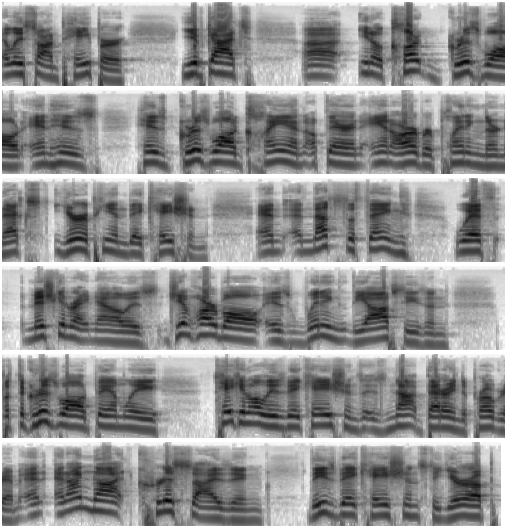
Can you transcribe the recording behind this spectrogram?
at least on paper, you've got uh, you know, Clark Griswold and his his Griswold clan up there in Ann Arbor planning their next European vacation. And and that's the thing with Michigan right now is Jim Harbaugh is winning the offseason, but the Griswold family taking all these vacations is not bettering the program. And and I'm not criticizing these vacations to Europe.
